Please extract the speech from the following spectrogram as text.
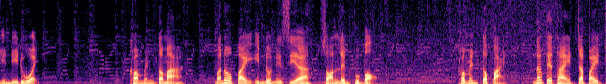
ยินดีด้วย คอมเมนต์ต่อมา มาโนไปอินโดนีเซียสอนเล่นฟุตบอล คอมเมนต์ต่อไป นักเตะไทยจะไปเจ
